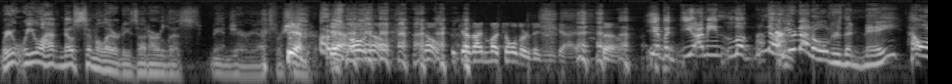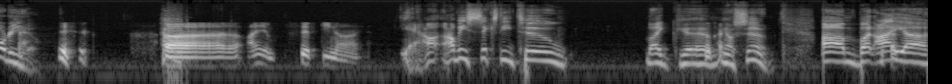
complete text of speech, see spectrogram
We, we will have no similarities on our list, me and Jerry. That's for sure. Yeah, yeah. Oh no, no, because I'm much older than you guys. So Yeah, but you, I mean, look, no, you're not older than me. How old are you? uh, I am 59. Yeah, I'll, I'll be 62, like uh, you know, soon. Um, but I, uh,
